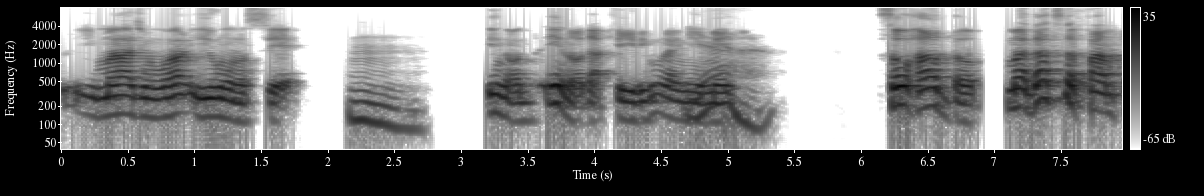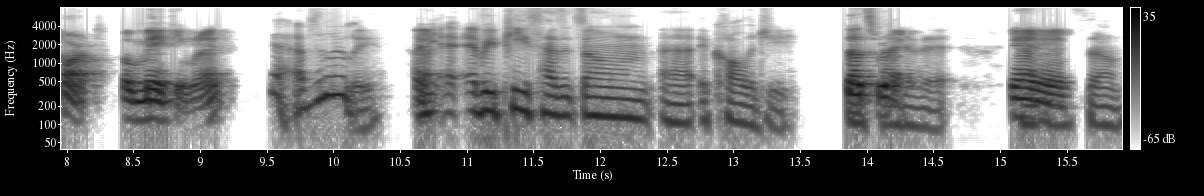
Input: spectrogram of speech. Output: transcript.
Imagine what you want to see. Mm. You know, you know that feeling when you make. So hard though. But that's the fun part of making, right? yeah, absolutely. I mean, every piece has its own uh, ecology. That's right. Of it. Yeah, yeah. So,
